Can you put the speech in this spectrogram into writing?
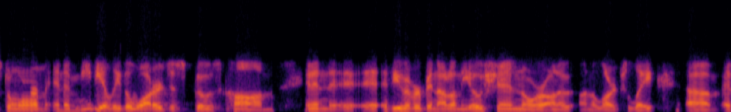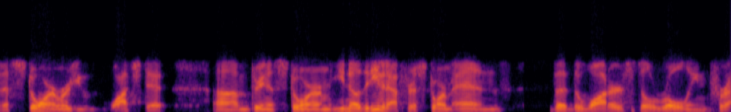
storm and immediately the water just goes calm. And in, if you've ever been out on the ocean or on a on a large lake um, in a storm, or you watched it um, during a storm, you know that even after a storm ends, the the water is still rolling for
